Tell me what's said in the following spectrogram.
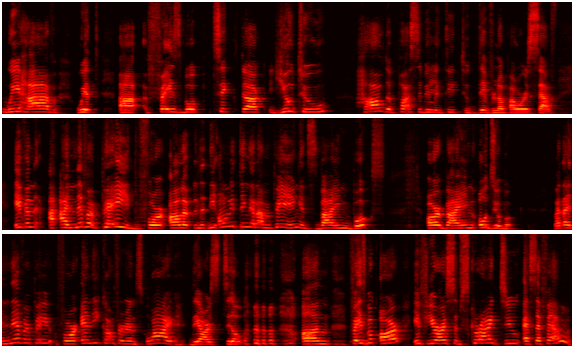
we have with uh, Facebook, TikTok, YouTube, how the possibility to develop ourselves. Even I, I never paid for all of the, the only thing that I'm paying is buying books or buying audiobook. But I never pay for any conference. Why? They are still on Facebook. Or if you are subscribed to SFL,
